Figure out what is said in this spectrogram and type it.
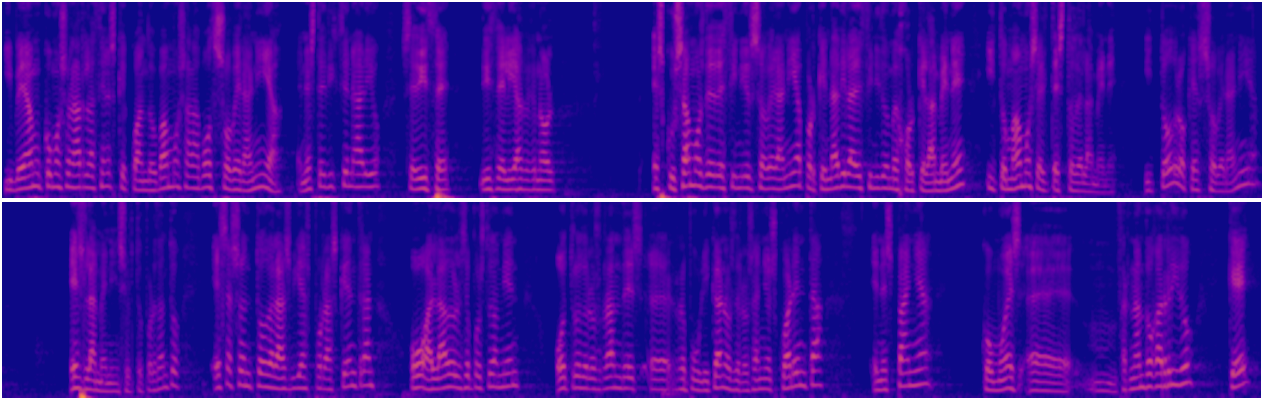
Y vean cómo son las relaciones que cuando vamos a la voz soberanía en este diccionario se dice, dice Elias Regnol, excusamos de definir soberanía porque nadie la ha definido mejor que la Mené y tomamos el texto de la Mené. Y todo lo que es soberanía es la Mené. Por tanto, esas son todas las vías por las que entran. O al lado les he puesto también otro de los grandes eh, republicanos de los años 40 en España, como es eh, mm, Fernando Garrido, que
